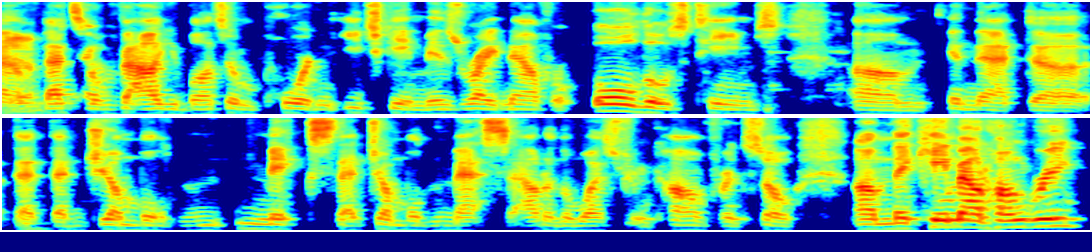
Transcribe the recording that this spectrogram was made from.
Um, yeah. That's how valuable, that's how important each game is right now for all those teams um, in that uh, that that jumbled mix, that jumbled mess out in the Western Conference. So um, they came out hungry.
